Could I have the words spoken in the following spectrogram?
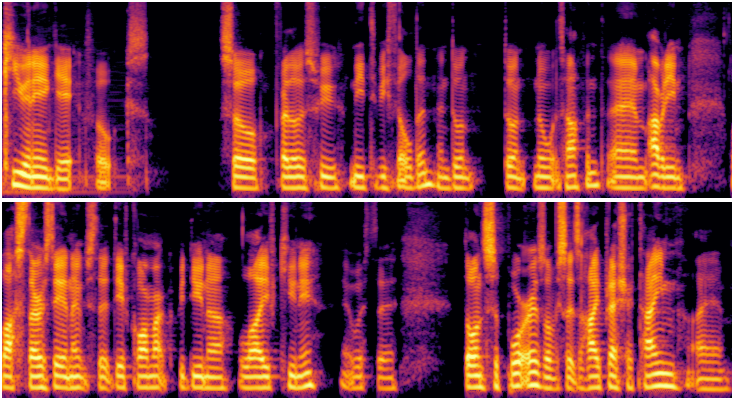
Q and A gate, folks. So, for those who need to be filled in and don't don't know what's happened, um, Aberdeen last Thursday announced that Dave Cormack would be doing a live Q and A with the Don supporters. Obviously, it's a high pressure time. Um,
